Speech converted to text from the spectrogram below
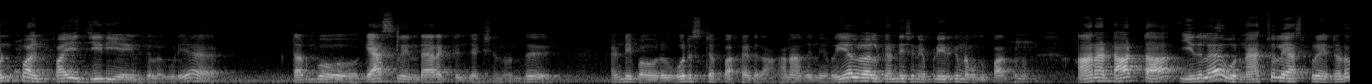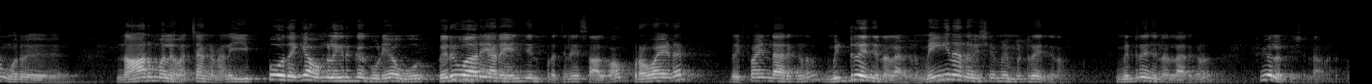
ஒன் பாயிண்ட் ஃபைவ் ஜிடிஐன்னு சொல்லக்கூடிய டர்போ கேஸ்லின் டைரக்ட் இன்ஜெக்ஷன் வந்து கண்டிப்பாக ஒரு ஒரு ஸ்டெப் அஹெட் தான். ஆனால் அது ரியல் வேர்ல்ட் கண்டிஷன் எப்படி இருக்குன்னு நமக்கு பார்க்கணும். ஆனால் டாட்டா இதில் ஒரு நேச்சுரல் ஆஸ்பிரேட்டடும் ஒரு நார்மல் வச்சாங்கனாலே இப்போதைக்கு அவங்களுக்கு இருக்கக்கூடிய ஒ- பெருவாரியான என்ஜின் பிரச்சனையை சால்வ் ஆகும். ப்ரொவைடட் ரிஃபைண்டாக இருக்கணும். மிட் ரேஞ்சு நல்லா இருக்கணும். மெயினான விஷயமே மிட் ரேஞ்சு தான். மிட் ரேஞ்சு நல்லா இருக்கணும். ஃபியூல் எஃபிஷியண்டாக இருக்கணும்.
